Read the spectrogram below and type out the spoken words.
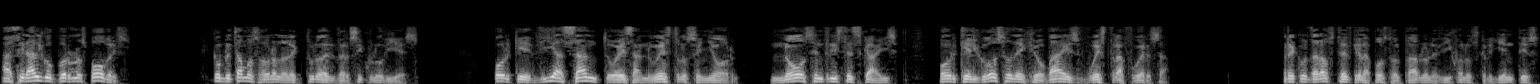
Hacer algo por los pobres. Completamos ahora la lectura del versículo diez. Porque día santo es a nuestro Señor, no os entristezcáis, porque el gozo de Jehová es vuestra fuerza. Recordará usted que el apóstol Pablo le dijo a los creyentes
